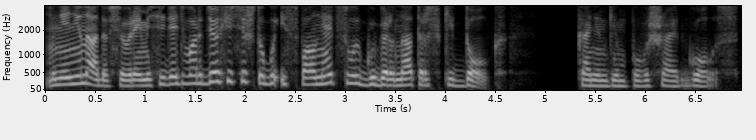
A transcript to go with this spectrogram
Мне не надо все время сидеть в Ардехисе, чтобы исполнять свой губернаторский долг. Каннингем повышает голос.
